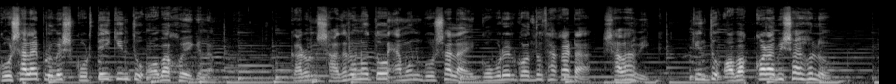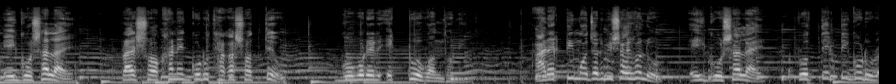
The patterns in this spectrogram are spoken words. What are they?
গোশালায় প্রবেশ করতেই কিন্তু অবাক হয়ে গেলাম। কারণ সাধারণত এমন গোশালায় গোবরের গন্ধ থাকাটা স্বাভাবিক। কিন্তু অবাক করা বিষয় হলো, এই গোশালায় প্রায় শখানেক গরু থাকা সত্ত্বেও গোবরের একটুও গন্ধ নেই। আরেকটি মজার বিষয় হলো, এই গোশালায় প্রত্যেকটি গরুর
